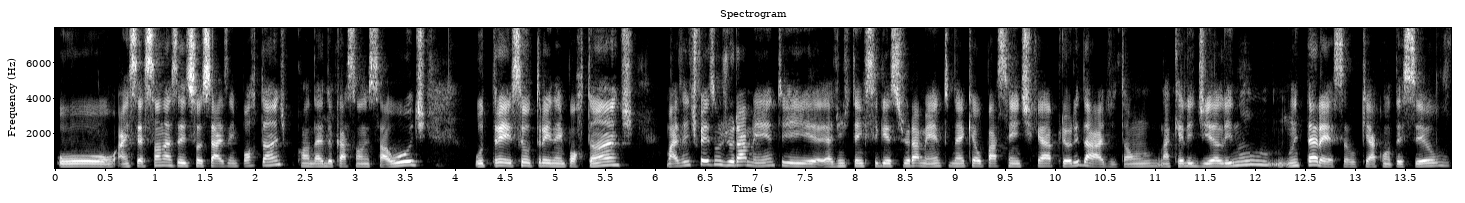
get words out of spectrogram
o, a inserção nas redes sociais é importante, por conta da educação em saúde, o tre seu treino é importante, mas a gente fez um juramento e a gente tem que seguir esse juramento, né, que é o paciente que é a prioridade. Então, naquele dia ali não, não interessa o que aconteceu,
